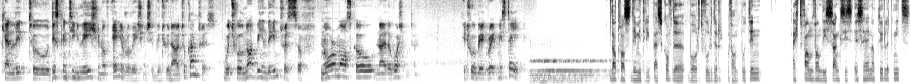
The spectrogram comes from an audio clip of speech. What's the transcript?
can lead to discontinuation of any relationship between our two countries, which will not be in the interests of nor Moscow, neither Washington. It will be a great mistake. Dat was Dmitri Peskov, de woordvoerder van Poetin. Echt fan van die sancties is hij natuurlijk niet.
